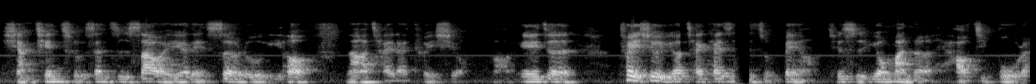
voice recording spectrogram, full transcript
想清楚，甚至稍微有点摄入以后，然后才来退休啊。因为这退休以后才开始准备啊，其实又慢了好几步了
